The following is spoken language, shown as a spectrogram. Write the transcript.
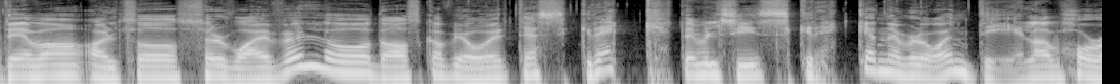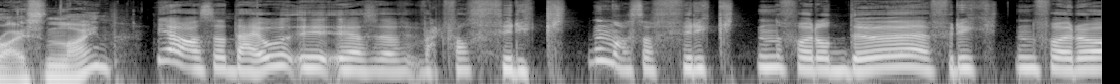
Det var altså survival, og da skal vi over til skrekk. Det vil si, skrekken er vel også en del av Horizon Line? Ja, altså det er jo uh, altså, i hvert fall frykten. Altså frykten for å dø, frykten for å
